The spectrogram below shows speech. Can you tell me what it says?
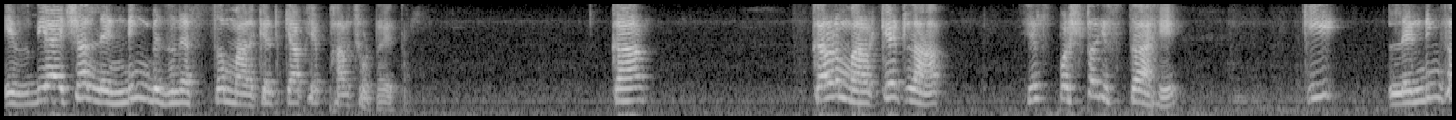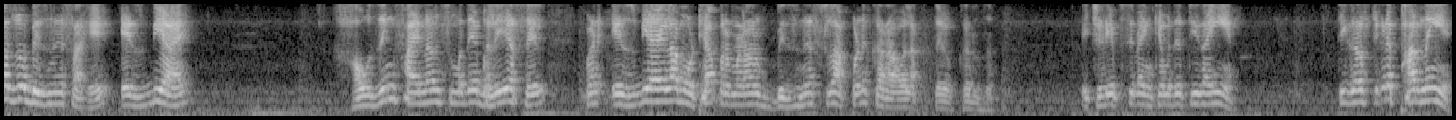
एस बी आयच्या लेंडिंग बिझनेसचं मार्केट कॅप हे फार छोटं येतं का? कारण मार्केटला हे स्पष्ट दिसतं आहे की लेंडिंगचा जो बिझनेस आहे एस बी आय हाऊसिंग फायनान्समध्ये भलेही असेल पण एस बी आयला मोठ्या प्रमाणावर बिझनेसला आपण करावं लागतं कर्ज. एच डी एफ सी बँकेमध्ये ती नाही आहे ती गरज तिकडे फार नाही आहे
